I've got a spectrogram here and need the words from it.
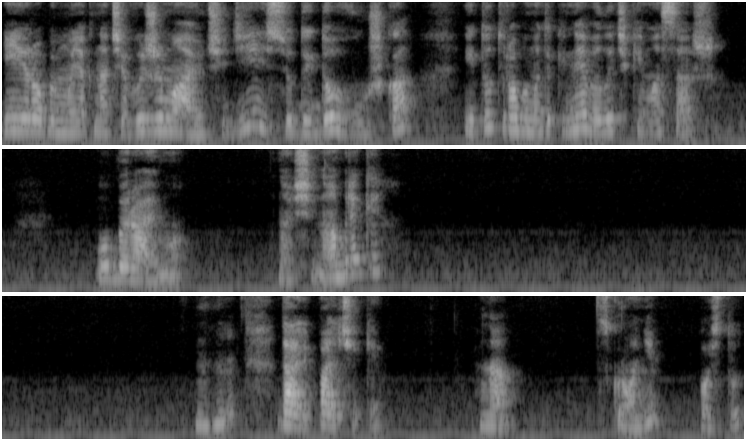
І робимо, як наче вижимаючи дії сюди до вушка. І тут робимо такий невеличкий масаж. Убираємо наші набряки. Угу. Далі пальчики на скроні, ось тут.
